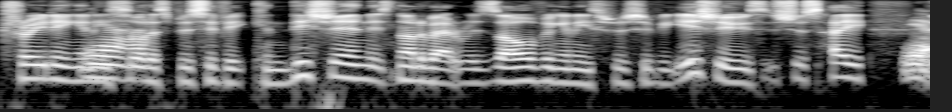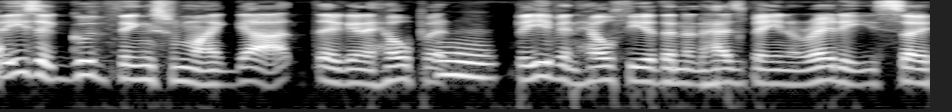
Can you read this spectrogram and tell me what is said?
treating any Yeah. sort of specific condition. It's not about resolving any specific issues. It's just, hey, Yeah. these are good things for my gut. They're going to help it Mm. be even healthier than it has been already. So,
